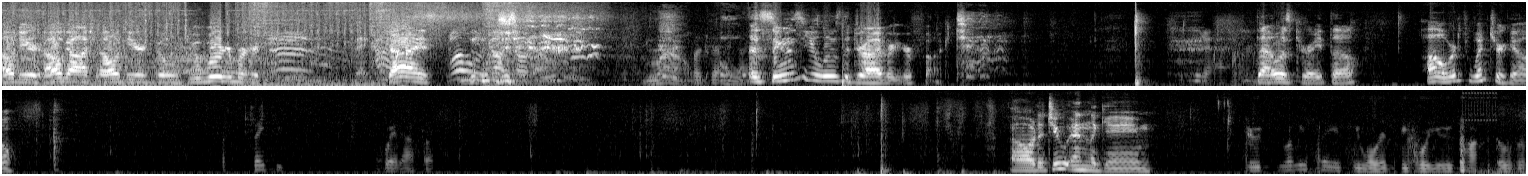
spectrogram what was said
Oh dear. Oh gosh. Oh dear. Go. Go burger burger. Guys. As soon as you lose the driver, you're fucked. That was great though. Oh, where did Winter go? Thank you. Wait, after. Oh, did you end the game? Dude, let me say a few words before you talk over me.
